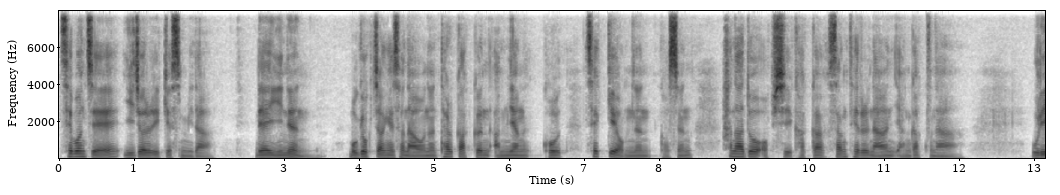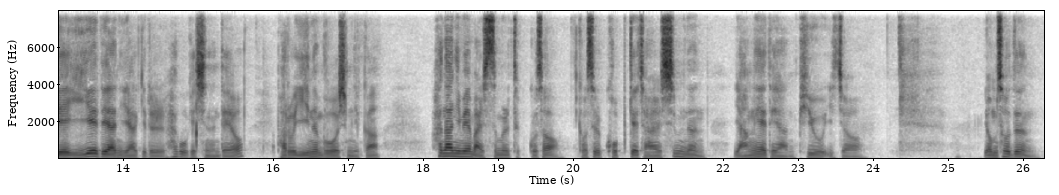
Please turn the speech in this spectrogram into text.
세 번째 2절을 읽겠습니다. 내 이는 목욕장에서 나오는 털 깎은 암양 곧 새끼 없는 것은 하나도 없이 각각 상태를 낳은 양 같구나. 우리의 이에 대한 이야기를 하고 계시는데요. 바로 이는 무엇입니까? 하나님의 말씀을 듣고서 그것을 곱게 잘 씹는 양에 대한 비유이죠. 염소든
